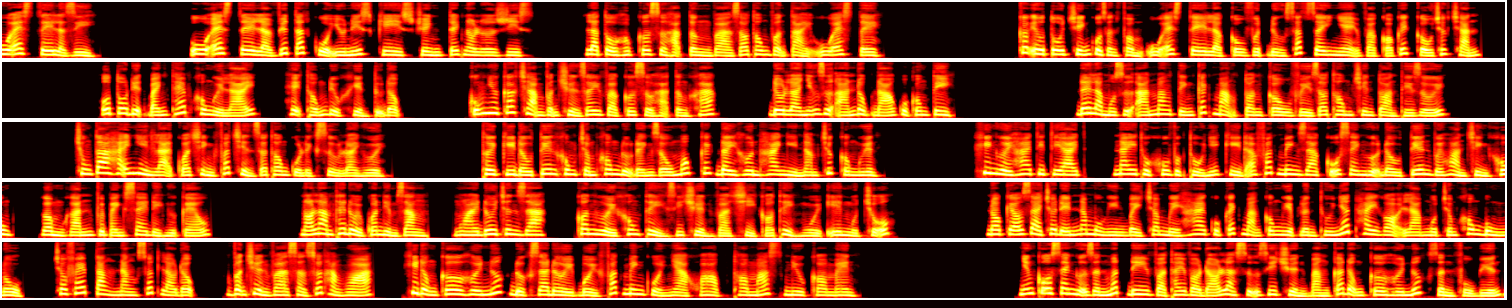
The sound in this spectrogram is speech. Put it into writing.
UST là gì? UST là viết tắt của Unitsky String Technologies, là tổ hợp cơ sở hạ tầng và giao thông vận tải UST. Các yếu tố chính của sản phẩm UST là cầu vượt đường sắt dây nhẹ và có kết cấu chắc chắn. Ô tô điện bánh thép không người lái, hệ thống điều khiển tự động, cũng như các trạm vận chuyển dây và cơ sở hạ tầng khác, đều là những dự án độc đáo của công ty. Đây là một dự án mang tính cách mạng toàn cầu về giao thông trên toàn thế giới. Chúng ta hãy nhìn lại quá trình phát triển giao thông của lịch sử loài người. Thời kỳ đầu tiên 0.0 được đánh dấu mốc cách đây hơn 2.000 năm trước công nguyên. Khi người Hittite, nay thuộc khu vực Thổ Nhĩ Kỳ đã phát minh ra cỗ xe ngựa đầu tiên với hoàn chỉnh khung, gầm gắn với bánh xe để ngựa kéo. Nó làm thay đổi quan điểm rằng, ngoài đôi chân ra, con người không thể di chuyển và chỉ có thể ngồi yên một chỗ. Nó kéo dài cho đến năm 1712 cuộc cách mạng công nghiệp lần thứ nhất hay gọi là 1.0 bùng nổ, cho phép tăng năng suất lao động, vận chuyển và sản xuất hàng hóa, khi động cơ hơi nước được ra đời bởi phát minh của nhà khoa học Thomas Newcomen. Những cỗ xe ngựa dần mất đi và thay vào đó là sự di chuyển bằng các động cơ hơi nước dần phổ biến.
